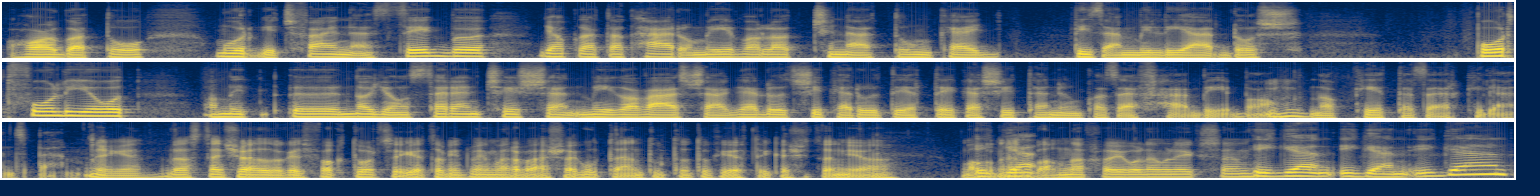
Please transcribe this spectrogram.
hallgató Mortgage Finance cégből gyakorlatilag három év alatt csináltunk egy 10 milliárdos portfóliót, amit ö, nagyon szerencsésen még a válság előtt sikerült értékesítenünk az FHB banknak uh-huh. Mhm. 2009-ben. Igen, de aztán csináltatok egy faktorcéget, amit még már a válság után tudtatok értékesíteni a Magnet Banknak, ha jól emlékszem. Igen, igen, igen,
